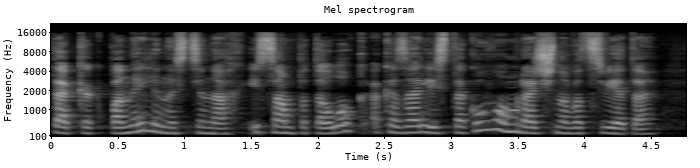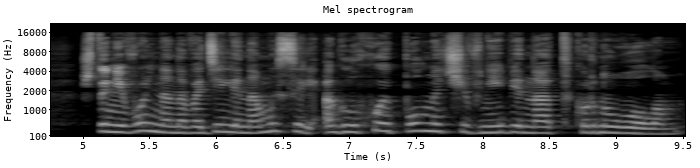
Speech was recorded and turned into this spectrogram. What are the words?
так как панели на стенах и сам потолок оказались такого мрачного цвета, что невольно наводили на мысль о глухой полночи в небе над Корнуоллом.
